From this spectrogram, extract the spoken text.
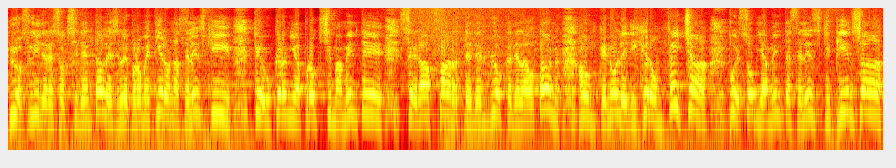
los líderes occidentales le prometieron a Zelensky que Ucrania Ucrania próximamente será parte del bloque de la OTAN, aunque no le dijeron fecha, pues obviamente Zelensky piensa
